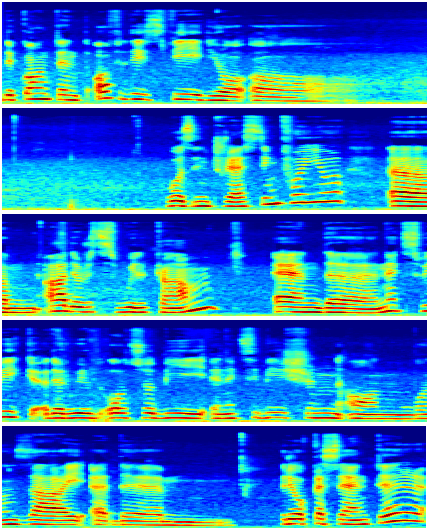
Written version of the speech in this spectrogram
the content of this video uh, was interesting for you. Um, others will come. And uh, next week there will also be an exhibition on bonsai at the um, Center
